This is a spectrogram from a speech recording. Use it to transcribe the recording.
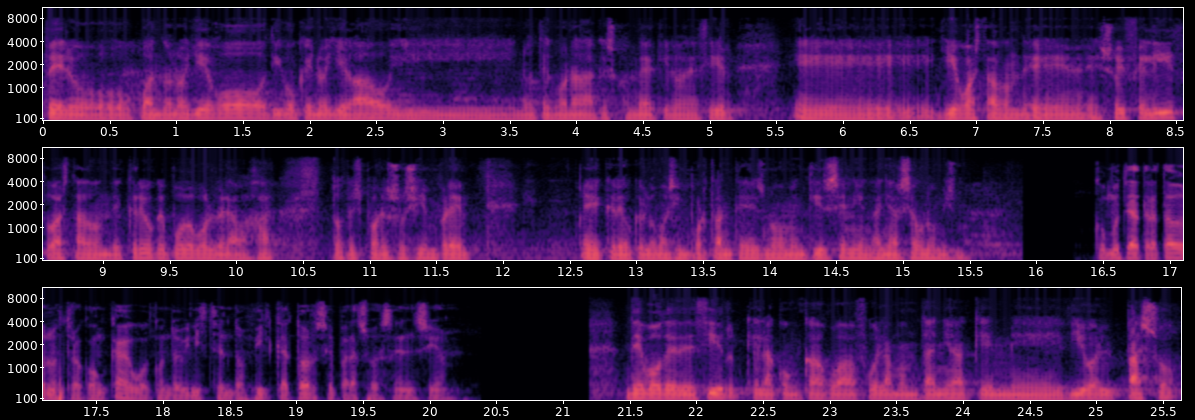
pero cuando no llego digo que no he llegado y no tengo nada que esconder, quiero decir, eh, llego hasta donde soy feliz o hasta donde creo que puedo volver a bajar, entonces por eso siempre eh, creo que lo más importante es no mentirse ni engañarse a uno mismo. ¿Cómo te ha tratado nuestro Concagua cuando viniste en 2014 para su ascensión? Debo de decir que la Concagua fue la montaña que me dio el paso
